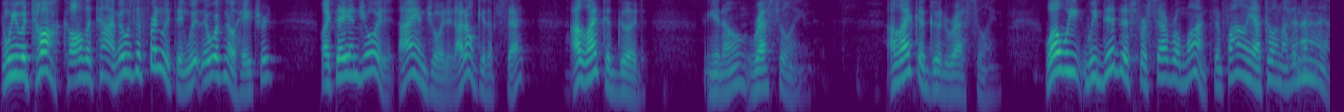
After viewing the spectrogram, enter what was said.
And we would talk all the time. It was a friendly thing. There was no hatred. Like they enjoyed it. I enjoyed it. I don't get upset. I like a good, you know, wrestling. I like a good wrestling. Well, we, we did this for several months. And finally I told them, I said, no, no, no,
